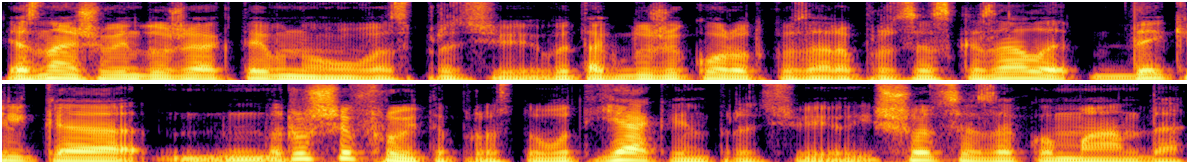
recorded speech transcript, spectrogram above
Я знаю, що він дуже активно у вас працює. Ви так дуже коротко зараз про це сказали. Декілька розшифруйте просто, от як він працює, що це за команда,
